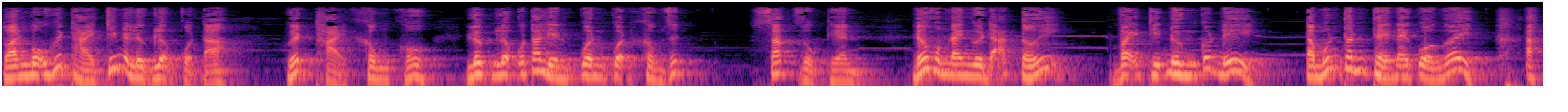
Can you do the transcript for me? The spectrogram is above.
Toàn bộ huyết thải chính là lực lượng của ta. Huyết thải không khô, Lực lượng của ta liền quần quận không dứt. Sắc dục thiên Nếu hôm nay ngươi đã tới, Vậy thì đừng có đi. Ta muốn thân thể này của ngươi.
